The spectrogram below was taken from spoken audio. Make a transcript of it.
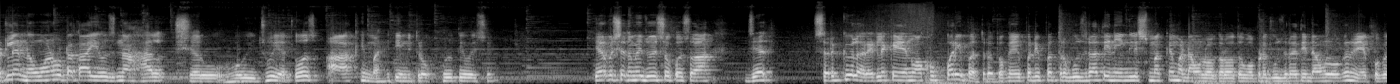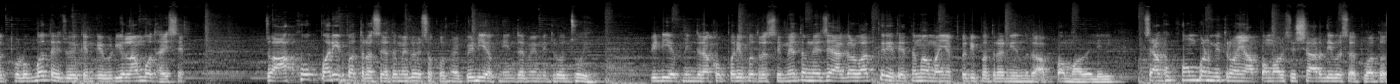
એટલે નવ્વાણું ટકા યોજના હાલ શરૂ હોવી જોઈએ. તો જ આ આખી માહિતી મિત્રો ખુલતી હોય છે. ત્યાર પછી તમે જોઈ શકો છો આ જે સર્ક્યુલર એટલે કે એનો આખો પરિપત્ર. તો કે એ પરિપત્ર ગુજરાતી અને ઇંગ્લિશમાં કેમ ડાઉનલોડ કરો? તો આપણે ગુજરાતી ડાઉનલોડ કરીએ. એક વખત થોડુંક બતાવી જોઈએ, કેમ કે વીડિયો લાંબો થાય છે. જો આખો પરિપત્ર છે, તમે જોઈ શકો છો પીડીએફની અંદર મેં મિત્રો જોયું. પીડીએફની અંદર આખો પરિપત્ર છે. મેં તમને જે આગળ વાત કરી તે તમામ અહીંયા પરિપત્રની અંદર આપવામાં આવેલી છે. આખું ફોર્મ પણ મિત્રો અહીંયા આપવામાં આવે છે. ચાર દિવસ અથવા તો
